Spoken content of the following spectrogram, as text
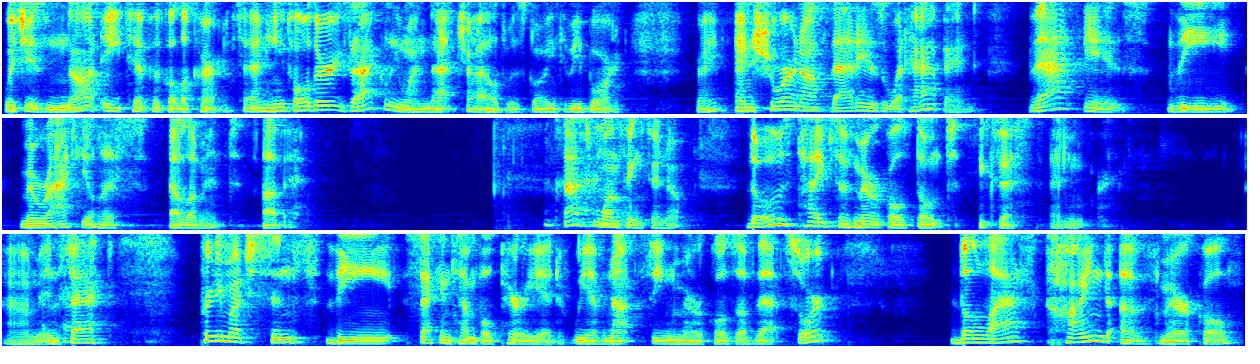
which is not a typical occurrence. And he told her exactly when that child was going to be born, right? And sure enough, that is what happened. That is the miraculous element of it. That's one thing to note. Those types of miracles don't exist anymore. Um, In fact, pretty much since the Second Temple period, we have not seen miracles of that sort. The last kind of miracle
